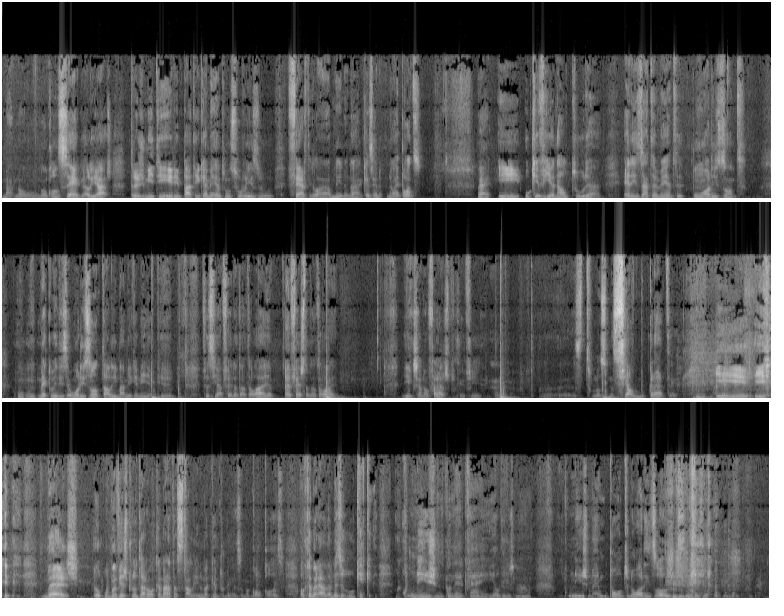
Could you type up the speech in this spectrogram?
não, não, não consegue, aliás, transmitir empaticamente um sorriso fértil à menina, não é? Quer dizer, não há hipótese. Não é? E o que havia na altura era exatamente um horizonte. Um, um, como é que eu ia dizer? Um horizonte, está ali uma amiga minha que fazia a feira da Atalaia, a festa da Atalaia, e que já não faz, porque, enfim, se tornou-se uma social-democrata. E, e, mas uma vez perguntaram ao camarada se está ali numa camponesa, uma colcosa, ao oh, camarada, mas o que é que. O comunismo, quando é que vem? E ele diz: não, comunismo é um ponto no horizonte.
